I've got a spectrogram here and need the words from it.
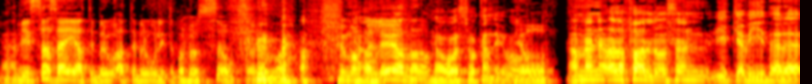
Men, Vissa säger att det beror, att det beror lite på husse också, hur man, hur man belönar dem. ja, så kan det ju vara. Jo. Ja, men i alla fall då, sen gick jag vidare.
